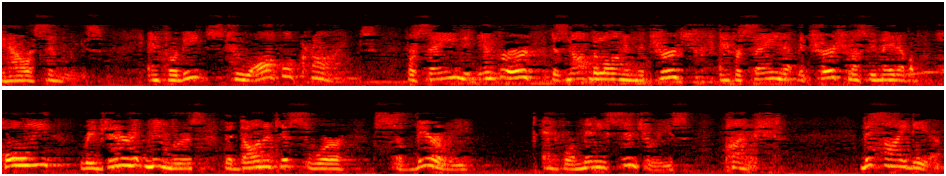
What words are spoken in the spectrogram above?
in our assemblies. And for these two awful crimes, for saying the emperor does not belong in the church, and for saying that the church must be made up of holy, regenerate members, the Donatists were severely and for many centuries punished. This idea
